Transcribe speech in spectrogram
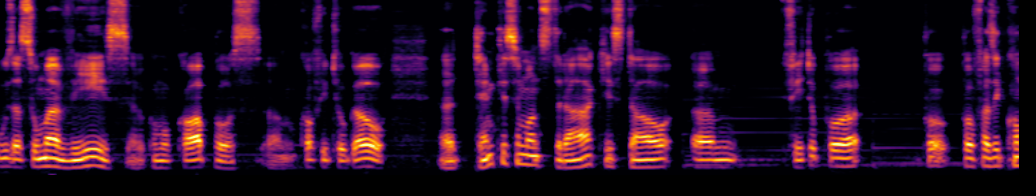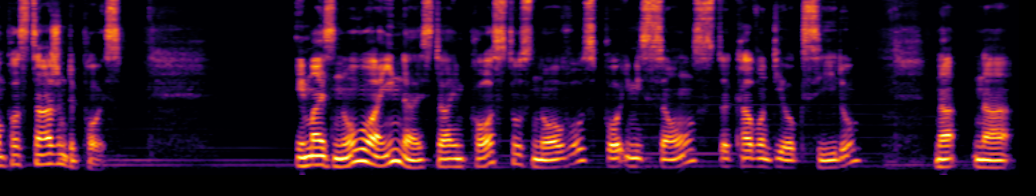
usa só uma vez, uh, como copos, um, coffee to go, uh, tem que se mostrar que estão um, feitos por, por, por fazer compostagem depois. E mais novo ainda está impostos novos por emissões de carvão dióxido na, na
